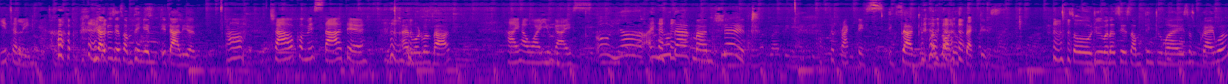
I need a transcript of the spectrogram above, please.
Italy. You have to say something in Italian. ah, ciao, come state? And what was that? Hi, how are you guys? Oh yeah, I knew that man. Shit. Have to practice. Exactly, a lot of practice. So, do you wanna say something to my subscriber?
